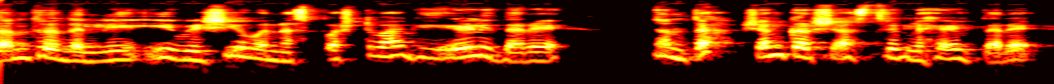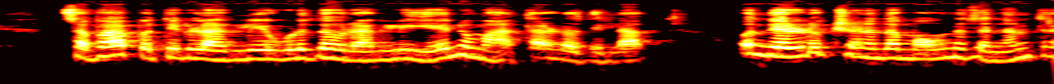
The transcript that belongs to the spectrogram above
ತಂತ್ರದಲ್ಲಿ ಈ ವಿಷಯವನ್ನು ಸ್ಪಷ್ಟವಾಗಿ ಹೇಳಿದ್ದಾರೆ ಅಂತ ಶಂಕರ್ ಶಾಸ್ತ್ರಿಗಳು ಹೇಳ್ತಾರೆ. ಸಭಾಪತಿಗಳಾಗಲಿ, ಉಳಿದವರಾಗಲಿ ಏನು ಮಾತಾಡೋದಿಲ್ಲ. ಒಂದೆರಡು ಕ್ಷಣದ ಮೌನದ ನಂತರ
